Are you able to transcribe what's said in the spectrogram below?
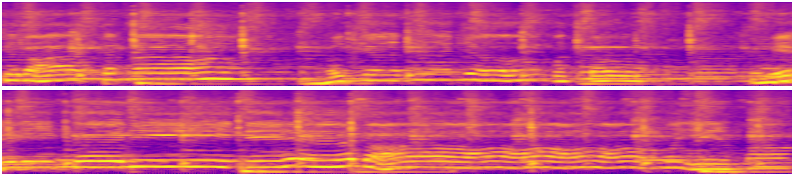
વિશ્વાસના ભજન જમતો હેળી કરીને બાપ એમાં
